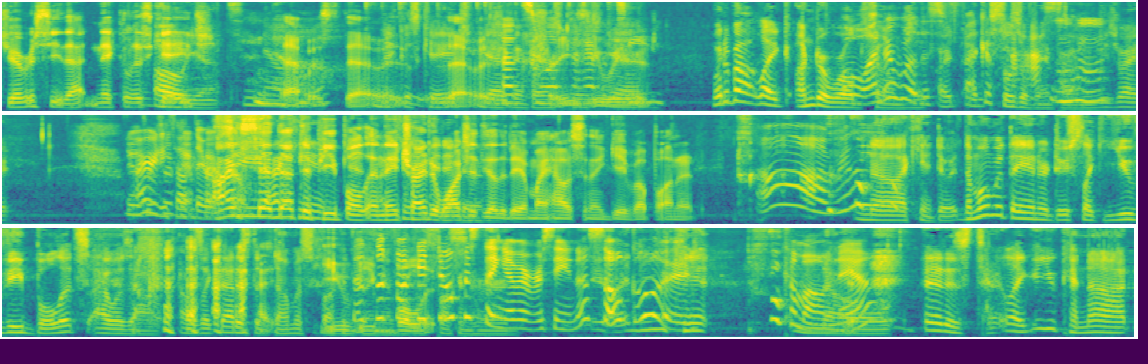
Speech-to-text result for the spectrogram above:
Did you ever see that Nicolas Oh, Cage? yeah. No. That was that was Nicolas Cage, that was yeah, That's Vampire one I crazy weird. seen. What about like Underworld? Oh, films? Underworld is I, I guess those are vampire fantastic. movies, right? Yeah, I already those are thought they were I See, said I that to people, and they tried to watch it the other day at my house, and they gave up on it. Oh, really? No, I can't do it. The moment they introduced like UV bullets, I was out. I was like, that is the dumbest fucking UV thing. That's the I've fucking bullets. thing. I've ever seen. That's Yeah, so you good. can't- Come on no, now. it is ter- like you cannot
